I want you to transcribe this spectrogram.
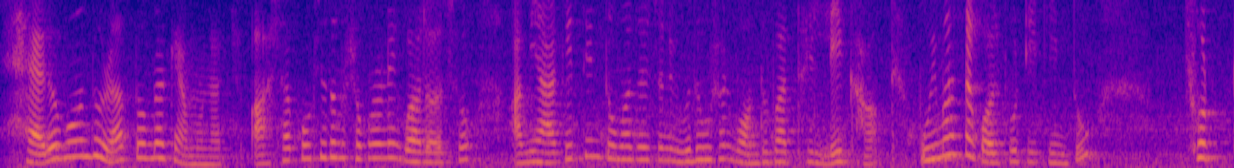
হ্যালো বন্ধুরা, তোমরা কেমন আছো? আশা করছি তোমরা সকলে অনেক ভালো আছো। আমি আগের দিন তোমাদের জন্য বিভূতিভূষণ বন্দ্যোপাধ্যায়ের লেখা পুইমাচা গল্পটি কিন্তু ছোট্ট,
